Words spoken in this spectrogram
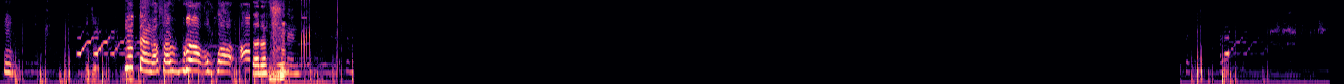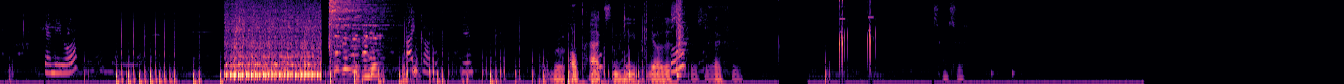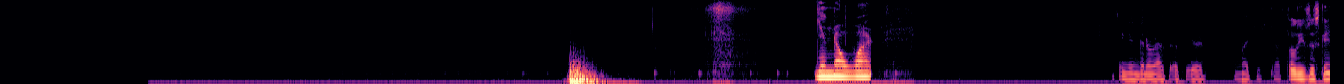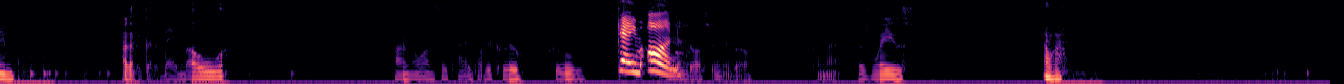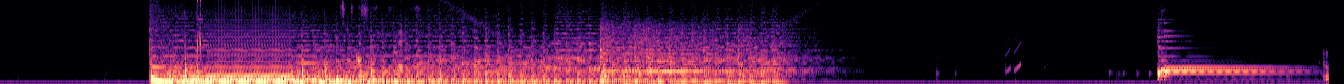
No tengas al bravo, Ahora amigo? Ay, cabrón. ¿Quién? Bro, I'll pack some heat. Yo, this this is actually expensive. You know what? I think I'm gonna wrap it up here. I might just have to leave this game. I gotta go to bed, bro. I don't know. I'm so tired. Probably crew. Crew Game on! exhausted me, bro. From that, those waves. Oh well.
